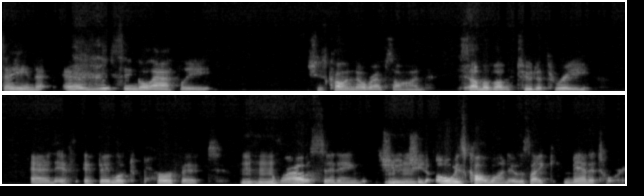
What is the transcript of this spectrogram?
insane that every single athlete she's calling no reps on. Yeah. Some of them two to three, and if if they looked perfect mm-hmm. where I was sitting, she, mm-hmm. she'd always call one. It was like mandatory.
